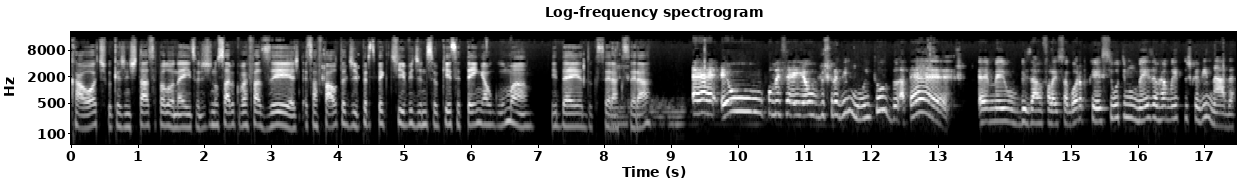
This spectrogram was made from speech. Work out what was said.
caótico que a gente está? Você falou, né, isso, a gente não sabe o que vai fazer, essa falta de perspectiva e de não sei o que, você tem alguma ideia do que será que será? É, eu comecei, eu escrevi muito, até é meio bizarro falar isso agora, porque esse último mês eu realmente não escrevi nada.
